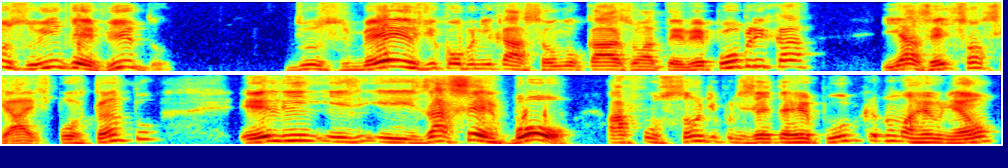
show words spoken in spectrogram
uso indevido dos meios de comunicação, no caso, a TV pública e as redes sociais. Portanto, ele exacerbou a função de presidente da República numa reunião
